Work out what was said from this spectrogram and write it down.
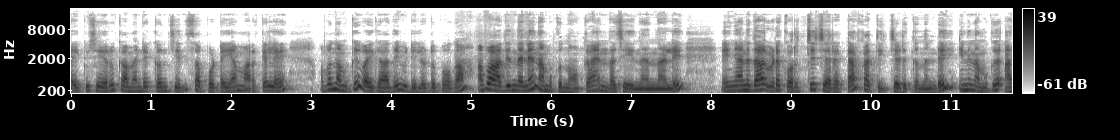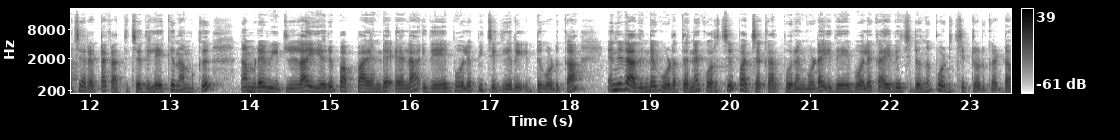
ലൈക്ക് ഷെയറും കമന്റൊക്കെ ഒന്ന് ചെയ്ത് സപ്പോർട്ട് ചെയ്യാൻ മറക്കല്ലേ? അപ്പോൾ നമുക്ക് വൈകാതെ വീഡിയോയിലോട്ട് പോകാം. അപ്പോൾ ആദ്യം തന്നെ നമുക്ക് നോക്കാം എന്താ ചെയ്യുന്നതെന്നാൽ ഞാനിതാ ഇവിടെ കുറച്ച് ചിരട്ട കത്തിച്ചെടുക്കുന്നുണ്ട്. ഇനി നമുക്ക് ആ ചിരട്ട കത്തിച്ചതിലേക്ക് നമുക്ക് നമ്മുടെ വീട്ടിലുള്ള ഈ ഒരു പപ്പായന്റെ ഇല ഇതേപോലെ പിച്ച് കീറി ഇട്ട് കൊടുക്കാം. എന്നിട്ട് അതിന്റെ കൂടെ തന്നെ കുറച്ച് പച്ചക്കർപ്പൂരം കൂടെ ഇതേപോലെ കൈവച്ചിട്ടൊന്ന് പൊടിച്ചിട്ട് കൊടുക്കാം കേട്ടോ.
